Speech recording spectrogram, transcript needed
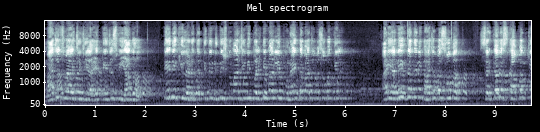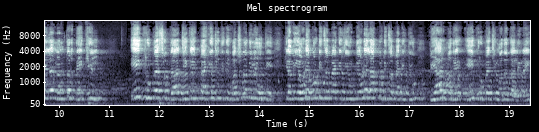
माझ्याच वयाचे जे आहेत तेजस्वी यादव ते देखील लढत तिथे नितीश कुमारजींनी पलटी मारली पुन्हा एकदा भाजपसोबत गेले. आणि अनेकदा त्यांनी भाजपसोबत सरकार स्थापन केल्यानंतर देखील एक रुपया सुद्धा जी काही पॅकेज तिथे वचनं दिली होती की आम्ही एवढ्या कोटीचं पॅकेज देऊ तेवढ्या लाख कोटीचं पॅकेज देऊ बिहारमध्ये एक रुपयाची मदत आली नाही.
